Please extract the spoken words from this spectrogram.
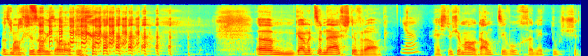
Das machst du sowieso. ähm, gehen wir zur nächsten Frage. Ja. Hast du schon mal eine ganze Woche nicht duschen?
